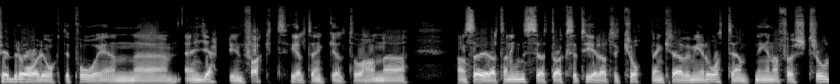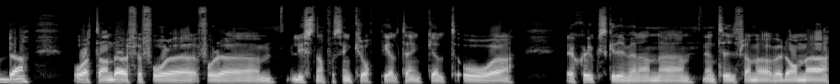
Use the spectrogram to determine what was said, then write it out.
februari åkte på en, en hjärtinfarkt helt enkelt. Och han, han säger att han insett och accepterat att kroppen kräver mer återhämtning än han först trodde och att han därför får, får uh, lyssna på sin kropp helt enkelt. Och uh, är sjukskriven en, eh, en tid framöver. De, eh,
